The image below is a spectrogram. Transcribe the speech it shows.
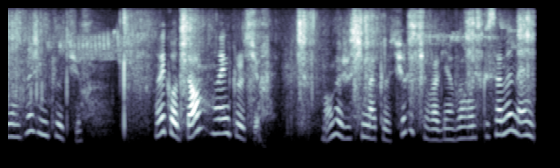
Et donc là, j'ai une clôture. On est content, on a une clôture. Bon, ben, je suis ma clôture et puis on va bien voir où est-ce que ça me mène.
